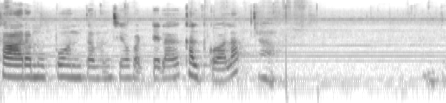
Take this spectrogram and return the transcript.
కారం ఉప్పు అంతా మంచిగా పట్టేలాగా కలుపుకోవాలా ఆ. అంతే.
